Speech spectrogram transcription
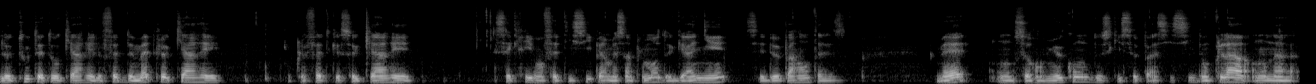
le tout est au carré. Le fait de mettre le carré, donc le fait que ce carré s'écrive en fait ici, permet simplement de gagner ces deux parenthèses. Mais on se rend mieux compte de ce qui se passe ici. Donc là, on a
